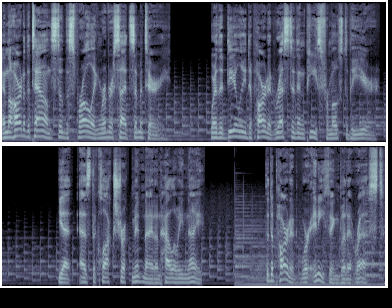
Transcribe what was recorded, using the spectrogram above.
In the heart of the town stood the sprawling Riverside Cemetery, where the dearly departed rested in peace for most of the year. Yet, as the clock struck midnight on Halloween night, the departed were anything but at rest.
